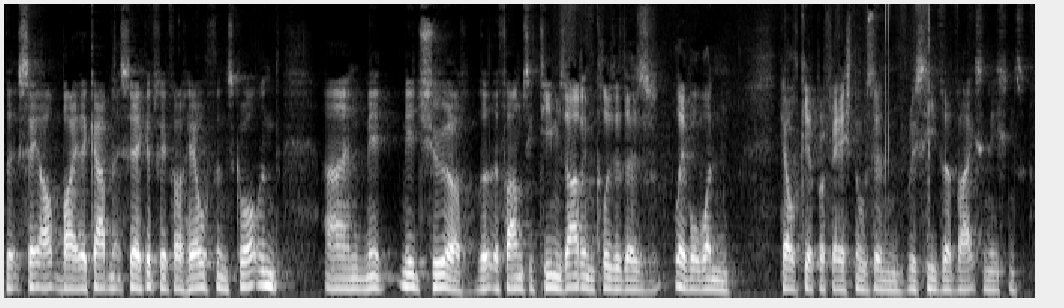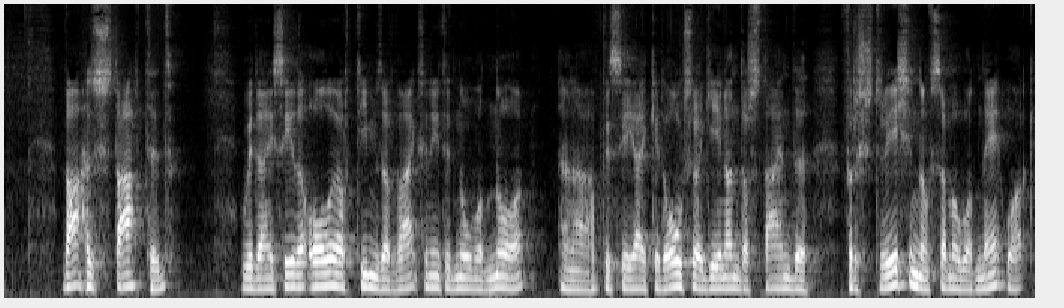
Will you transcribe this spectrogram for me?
that's set up by the Cabinet Secretary for Health in Scotland and made, made sure that the pharmacy teams are included as level one healthcare professionals and receive their vaccinations. That has started. Would I say that all our teams are vaccinated? No, we're not. And I have to say, I could also again understand the frustration of some of our network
